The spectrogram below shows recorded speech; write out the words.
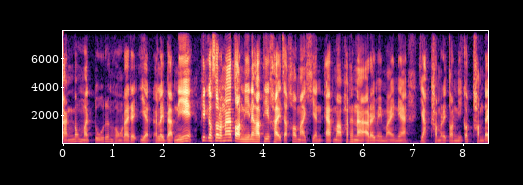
กันต้องมาดูเรื่องของรายละเอียดอะไรแบบนี้ผิดกับโซลาร่าตอนนี้นะครับที่ใครจะเข้ามาเขียนแอปมาพัฒนาอะไรใหม่ๆเนี่ยอยากทำอะไรตอนนี้ก็ทำได้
